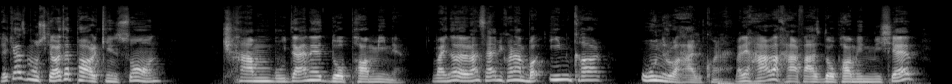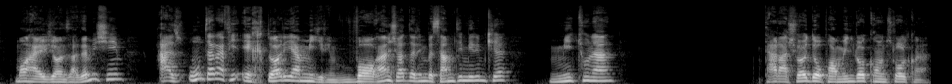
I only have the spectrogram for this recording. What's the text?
یکی از مشکلات پارکینسون کم بودن دوپامینه. و اینا دارن سعی می‌کنن با این کار اون رو حل کنن. ولی هر وقت حرف از دوپامین میشه ما هیجان زده میشیم. از اون طرفی اختاری هم می‌گیریم. واقعا شاید داریم به سمتی میریم که می‌تونن ترشح دوپامین رو کنترل کنن.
